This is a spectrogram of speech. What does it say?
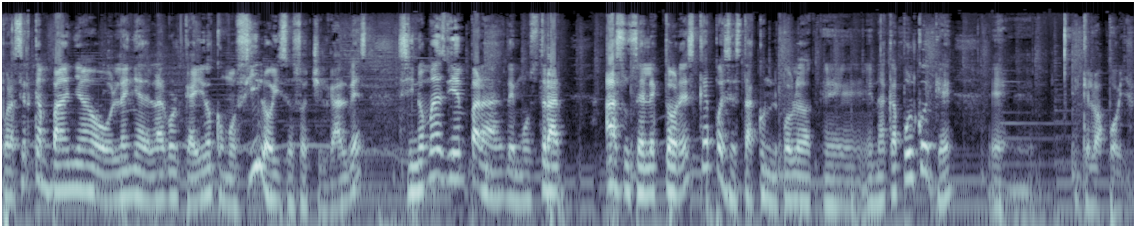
por hacer campaña o leña del árbol caído como sí lo hizo Xochil Gálvez, sino más bien para demostrar a sus electores que pues está con el pueblo eh, en Acapulco y que eh, y que lo apoya.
